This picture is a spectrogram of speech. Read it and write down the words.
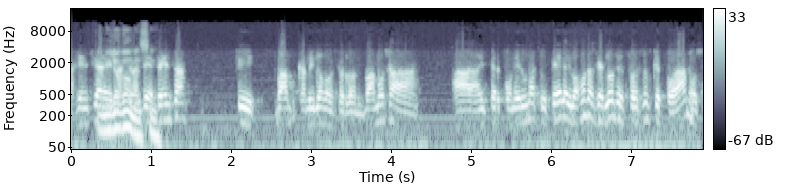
Agencia de Nacional de Defensa. Sí, vamos, Camilo perdón, vamos a, a interponer una tutela y vamos a hacer los esfuerzos que podamos,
